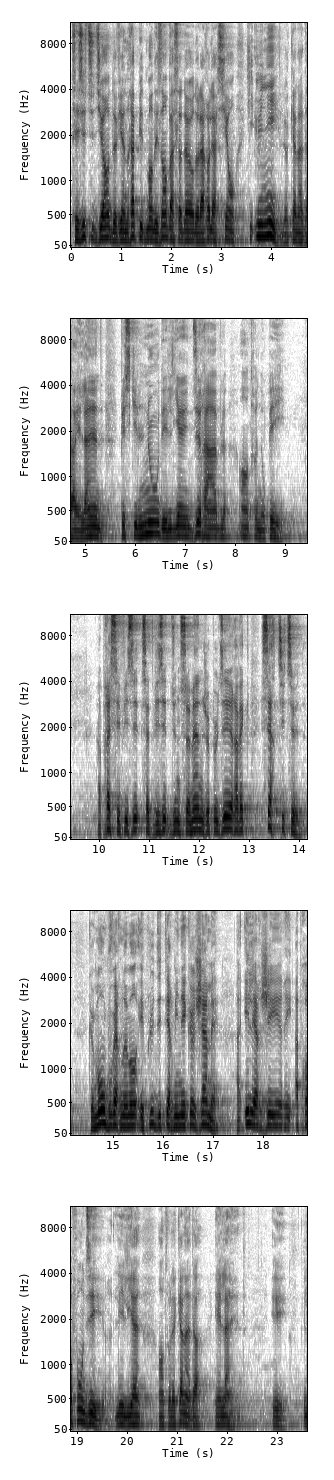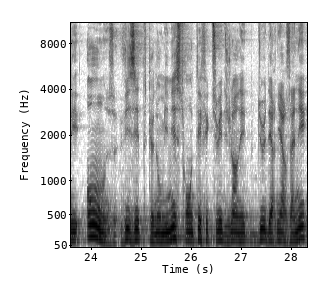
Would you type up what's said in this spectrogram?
Ces étudiants deviennent rapidement des ambassadeurs de la relation qui unit le Canada et l'Inde, puisqu'ils nouent des liens durables entre nos pays. Après cette visite d'une semaine, je peux dire avec certitude que mon gouvernement est plus déterminé que jamais à élargir et approfondir les liens entre le Canada et l'Inde. Et les onze visites que nos ministres ont effectuées durant les deux dernières années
